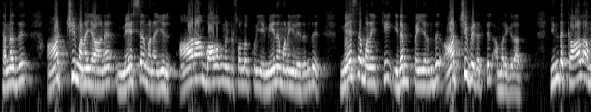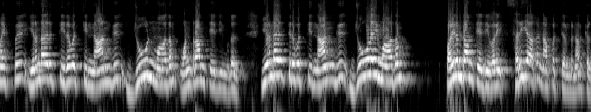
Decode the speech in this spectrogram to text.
தனது ஆட்சி மனையான மேசமனையில் ஆறாம் பாவகம் என்று சொல்லக்கூடிய மீனமனையிலிருந்து மேசமனைக்கு இடம்பெயர்ந்து ஆட்சி பீடத்தில் அமர்கிறார். இந்த கால அமைப்பு இரண்டாயிரத்தி இருபத்தி நான்கு ஜூன் மாதம் ஒன்றாம் தேதி முதல். இரண்டாயிரத்தி இருபத்தி நான்கு ஜூலை மாதம் பனிரெண்டாம் தேதி வரை சரியாக நாற்பத்தி இரண்டு நாட்கள்.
